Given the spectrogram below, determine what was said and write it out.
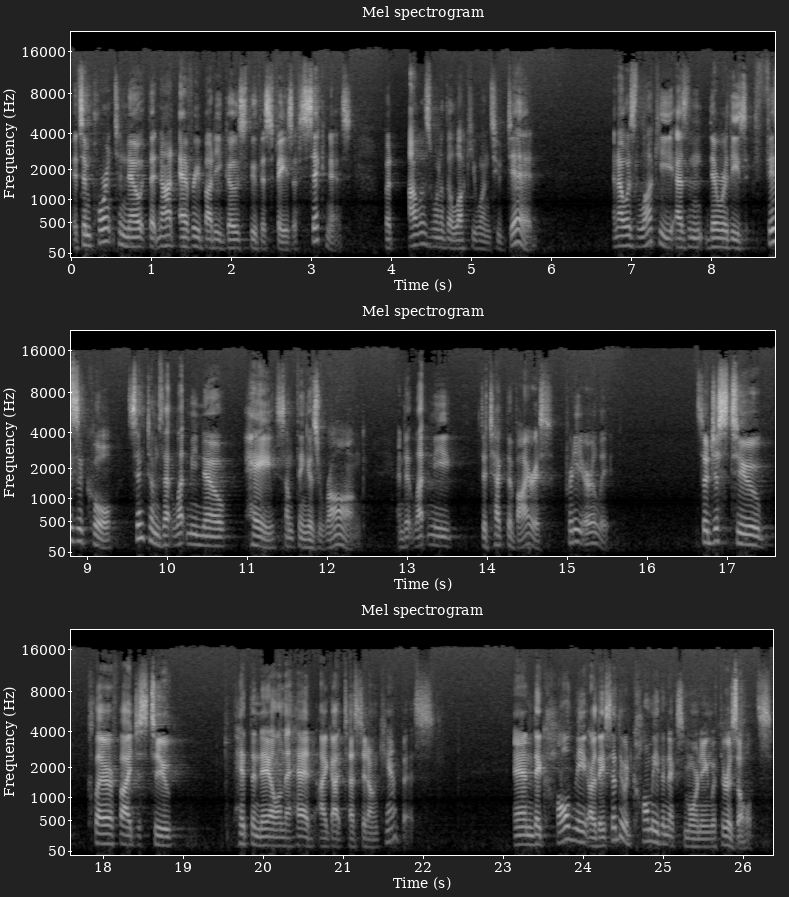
It's important to note that not everybody goes through this phase of sickness, but I was one of the lucky ones who did. And I was lucky as in there were these physical symptoms that let me know, hey, something is wrong. And it let me detect the virus pretty early. So, just to clarify, just to hit the nail on the head, I got tested on campus. And they called me, or they said they would call me the next morning with the results.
